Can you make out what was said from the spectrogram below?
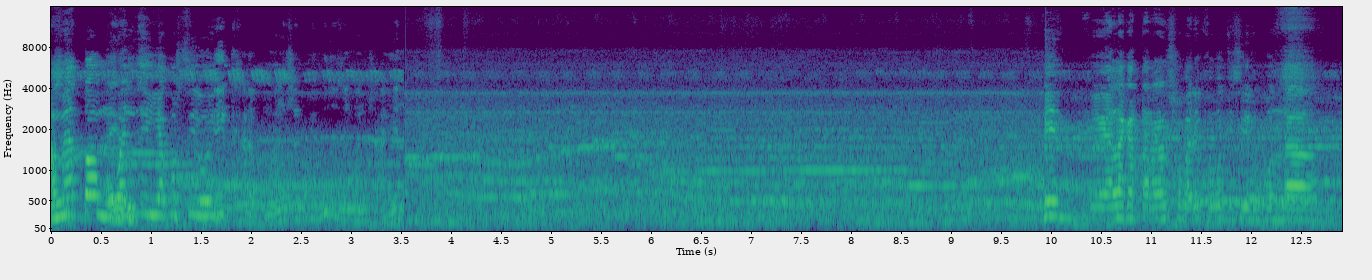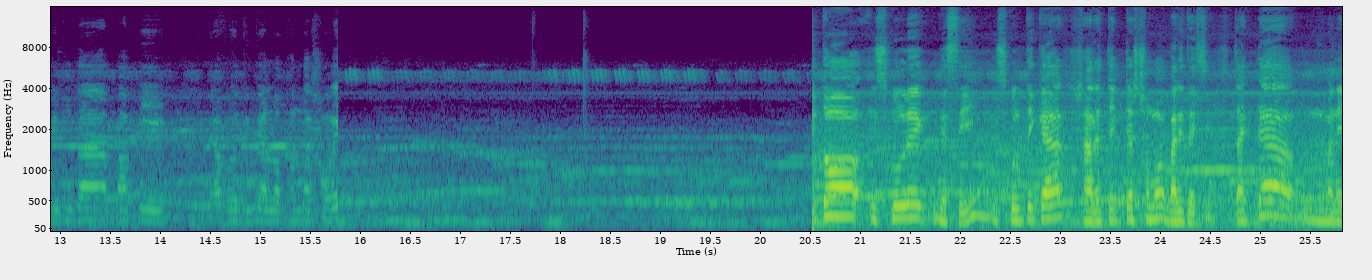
আমি তো মোবাইল দিয়ে ইয়া করছি ওই খারাপ মানুষের বিপদে যে মানুষ আগে এলাকার তারা সবাই খবর দিছে রূপন্দা পিপুদা বাপি তারপর দিদা লক্ষণদা সবাই তো স্কুলে গেছি। স্কুল থেকে সাড়ে চারটার সময় বাড়িতে আইছি। চারটা মানে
